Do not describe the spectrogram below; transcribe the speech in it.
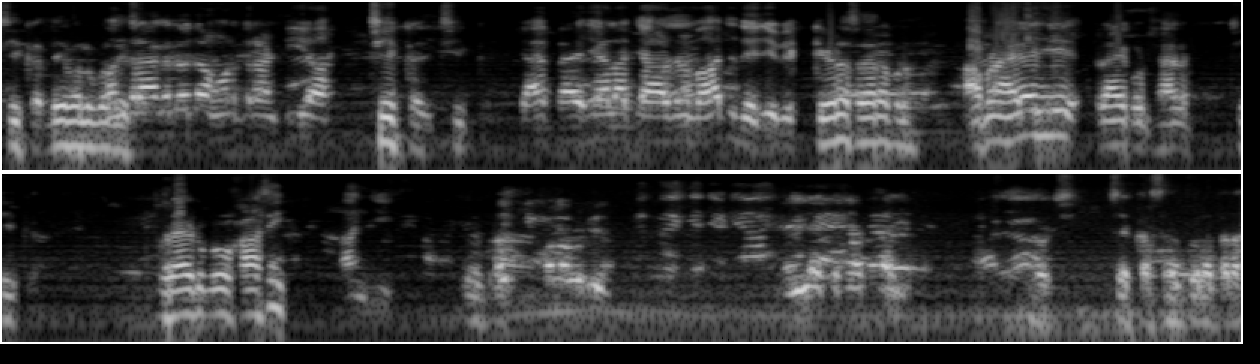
ਠੀਕ ਹੈ ਲੈਵਲ ਉਗਾ 15 ਕਿਲੋ ਤਾਂ ਹੁਣ ਗਾਰੰਟੀ ਆ। ਠੀਕ ਹੈ ਜੀ ਠੀਕ ਹੈ ਚਾਹੇ ਪੈਸੇ ਵਾਲਾ 4 ਦਿਨ ਬਾਅਦ ਚ ਦੇ ਜਾਵੇ ਕਿਹੜਾ ਸ਼ਹਿਰ ਆਪਣਾ? ਆਪਣਾ ਹੈਗਾ ਜੀ ਰਾਏਕੋਟ ਸ਼ਹਿਰ। ਠੀਕ ਹੈ ਰੈਡ ਕੋ ਖਾਸੀ ਹਾਂਜੀ। ਲਓ ਭਰਾ ਇਹ ਲੈ ਕੇ ਸਾਥ ਚੈੱਕ ਕਰ ਸਕਦੇ ਹੋ ਤਰਾ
